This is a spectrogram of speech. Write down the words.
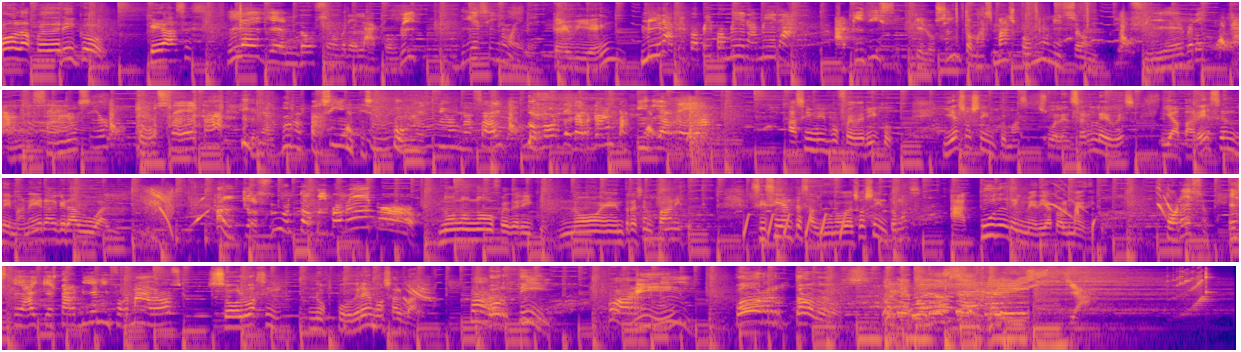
Hola, Federico. ¿Qué haces? Leyendo sobre la COVID-19. ¡Qué bien! Mira, Pipo Pipo, mira, mira. Aquí dice que los síntomas más comunes son fiebre, cansancio, tos seca y en algunos pacientes congestión nasal, dolor de garganta y diarrea. Así mismo, Federico. Y esos síntomas suelen ser leves y aparecen de manera gradual. ¡Ay, qué susto, Pipo Pipo! No, no, no, Federico. No entres en pánico. Si sientes alguno de esos síntomas, acude de inmediato al médico. Por eso es que hay que estar bien informados. Solo así nos podremos salvar. Por ti, Por mí, ti. por todos. Porque puedo ser feliz. Ya.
